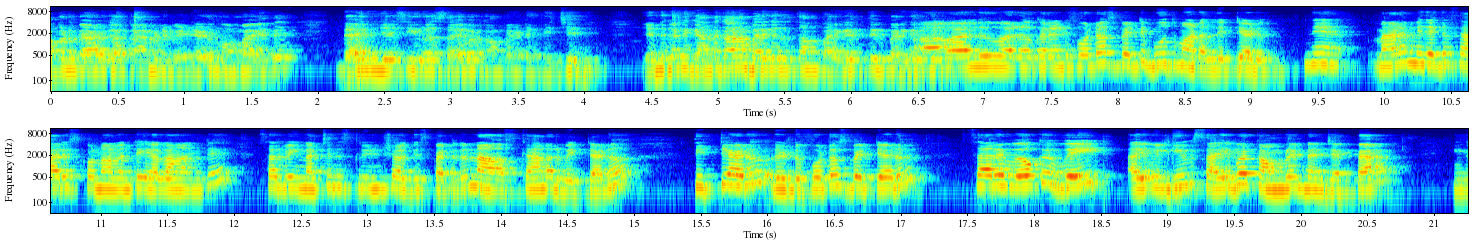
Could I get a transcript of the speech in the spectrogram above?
ఒకడు బ్యాడ్గా కామెంట్ పెట్టాడు. మా అమ్మాయి అయితే ధైర్యం చేసి ఈరోజు సైబర్ కంప్లైంట్ అయితే ఇచ్చింది. ఎందుకంటే ఎంతకాలం పరిగెత్తుతాం? పరిగెత్తి పరిగెత్తి. వాళ్ళు వాళ్ళు ఒక రెండు ఫొటోస్ పెట్టి బూత్ మోడల్ తిట్టాడు. నేను మేడం మీ దగ్గర శారీస్ కొనాలంటే ఎలా అంటే సార్ మీకు నచ్చింది స్క్రీన్ షాట్ తీసి పెట్టాడు నా స్కానర్ పెట్టాను. తిట్టాడు రెండు ఫొటోస్ పెట్టాడు. సరే okay wait I will give cyber complaint అని చెప్పా. ఇంక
